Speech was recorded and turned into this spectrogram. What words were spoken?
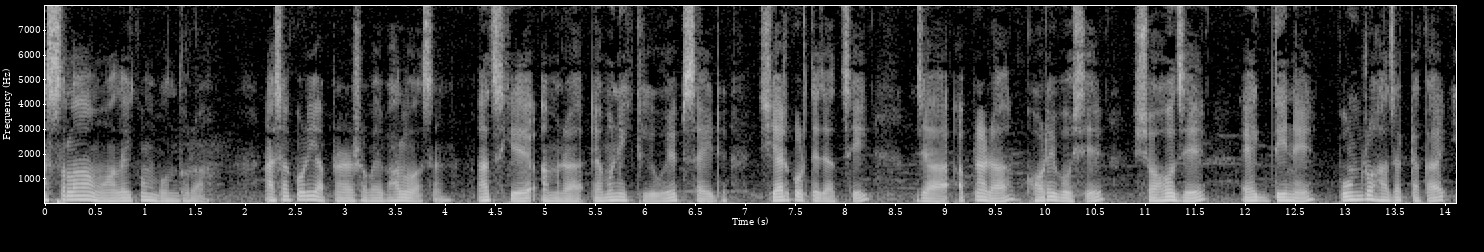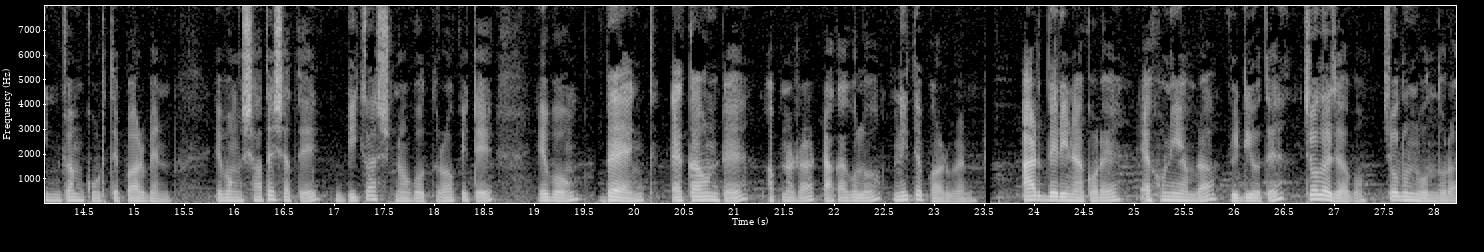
আসসালামু আলাইকুম বন্ধুরা। আশা করি আপনারা সবাই ভালো আছেন। আজকে আমরা এমন একটি ওয়েবসাইট শেয়ার করতে যাচ্ছি, যা আপনারা ঘরে বসে সহজে একদিনে পনেরো হাজার টাকা ইনকাম করতে পারবেন এবং সাথে সাথে বিকাশ নগদ রকেটে এবং ব্যাংক অ্যাকাউন্টে আপনারা টাকাগুলো নিতে পারবেন। আর দেরি না করে এখনই আমরা ভিডিওতে চলে যাব। চলুন বন্ধুরা।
